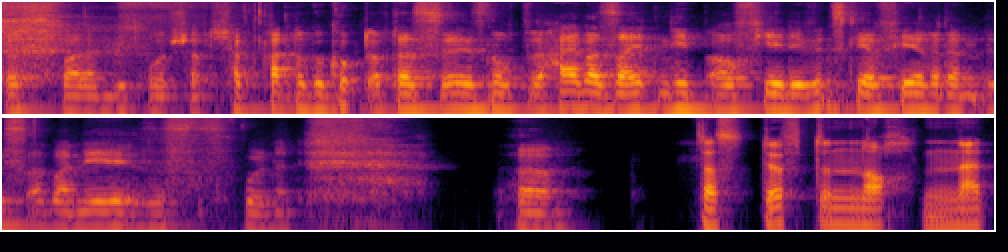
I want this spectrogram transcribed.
das war dann die Botschaft. Ich habe gerade nur geguckt, ob das jetzt noch halber Seitenhieb auf hier Lewinsky-Affäre dann ist, aber nee, ist es wohl nicht. Ähm, das dürfte noch nicht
